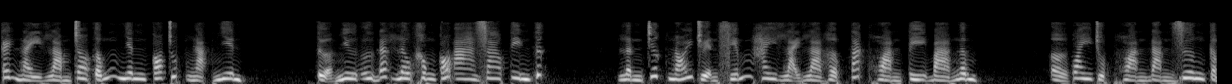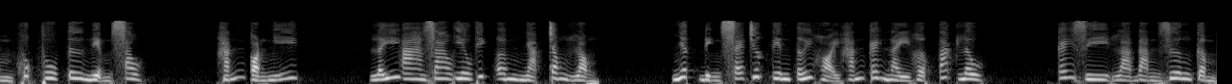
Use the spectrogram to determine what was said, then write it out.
Cái này làm cho Tống Nhân có chút ngạc nhiên. Tựa như ư đất lâu không có A Giao tin tức. Lần trước nói chuyện phiếm hay lại là hợp tác hoàn tì bà ngâm. Ở quay chụp hoàn đàn dương cầm khúc thu tư niệm sau. Hắn còn nghĩ. Lấy A Giao yêu thích âm nhạc trong lòng. Nhất định sẽ trước tiên tới hỏi hắn cái này hợp tác lâu. Cái gì là đàn dương cầm?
